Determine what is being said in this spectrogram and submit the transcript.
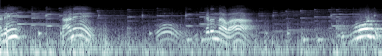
రాణి రాణి. ఓ ఇక్కడున్నావా? గుడ్ మార్నింగ్.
